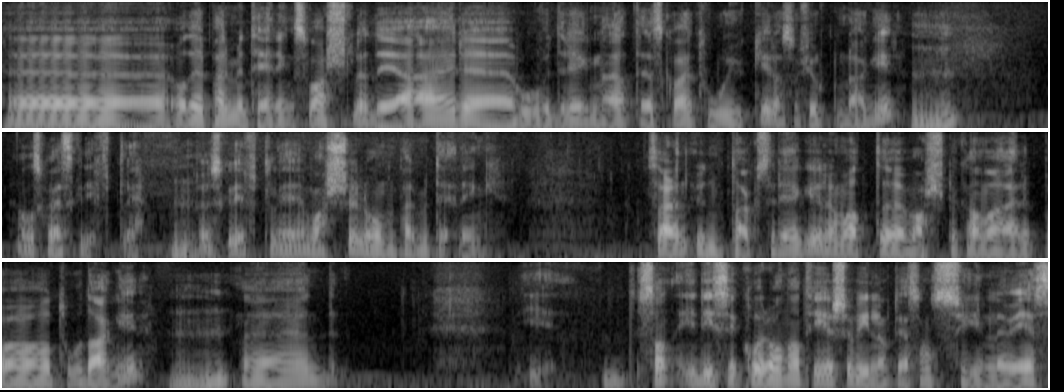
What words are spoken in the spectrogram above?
Eh, og det permitteringsvarselet, det er uh, hovedregelen er at det skal være to uker, altså 14 dager. Og det skal være skriftlig. Er Skriftlig varsel om permittering. Så er det en unntaksregel om at uh, varselet kan være på to dager. Mm. i, sånn, I disse koronatider så vil nok det sannsynligvis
